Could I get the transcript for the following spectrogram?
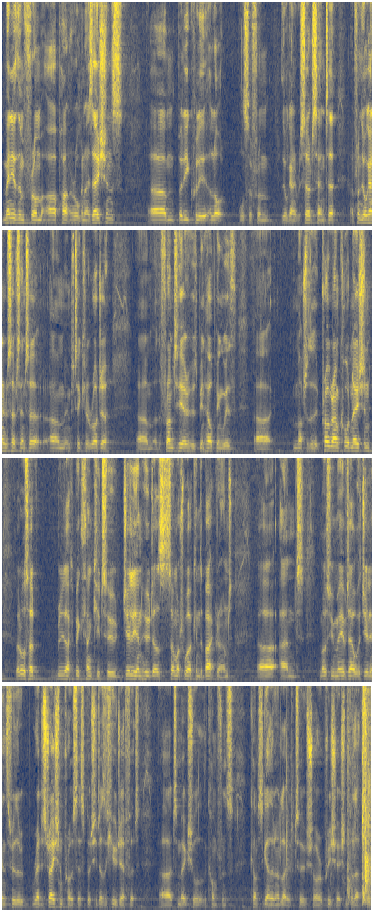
many of them from our partner organizations, um, but equally a lot also from the Organic Research Centre, and from the Organic Research Centre, um, in particular Roger um, at the front here who's been helping with uh, much of the program coordination, but also I'd really like a big thank you to Gillian who does so much work in the background uh, and most of you may have dealt with Gillian through the registration process, but she does a huge effort uh, to make sure that the conference comes together, and I'd like to show our appreciation for that too.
